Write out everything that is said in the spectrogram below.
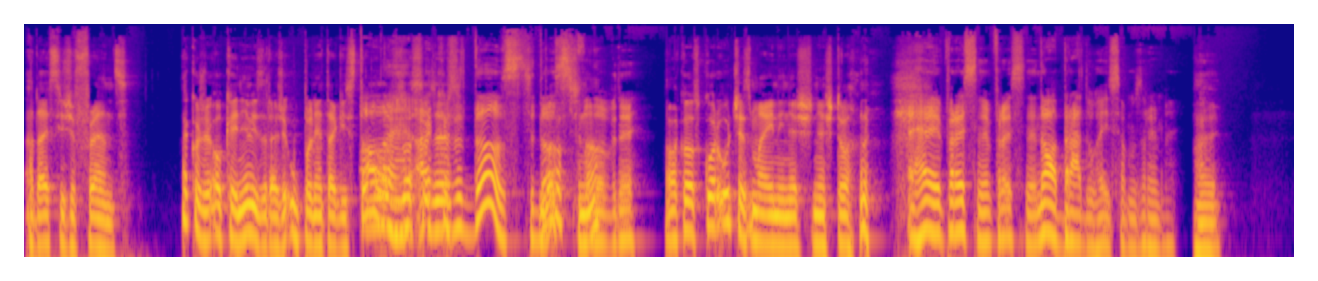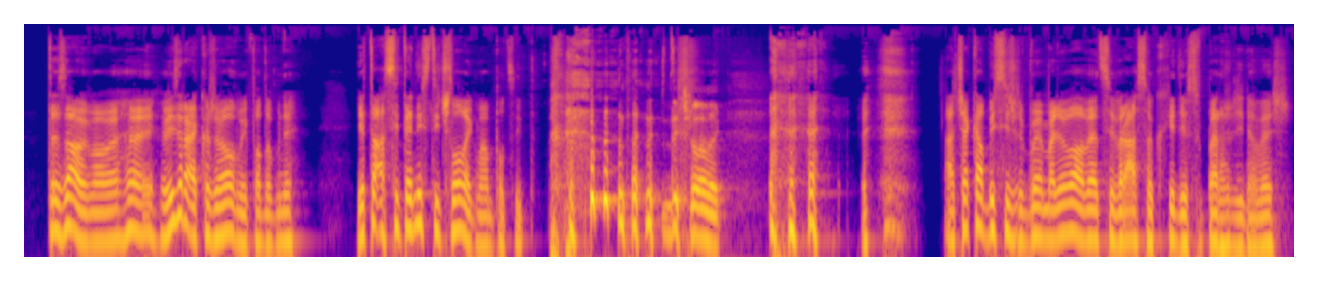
a daj si, že Friends. Akože, OK, nevyzerá, že úplne takisto, ale v zásade, akože dosť, dosť, Dosť, no. podobne. Ale ako skôr účes má iný než, než tvár. Hej, presne, presne. No a bradu, hej, samozrejme. Hej. To je zaujímavé, hej. Vyzerá akože veľmi podobne. Je to asi ten istý človek, mám pocit. Ten istý človek. A čakal by si, že bude mať oveľa viacej vrások, keď je superhrdina, vieš.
